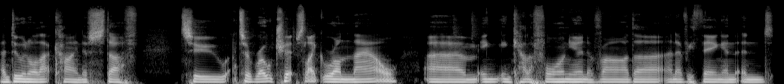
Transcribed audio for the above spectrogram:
and doing all that kind of stuff to to road trips like we're on now um, in in California, Nevada, and everything, and and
